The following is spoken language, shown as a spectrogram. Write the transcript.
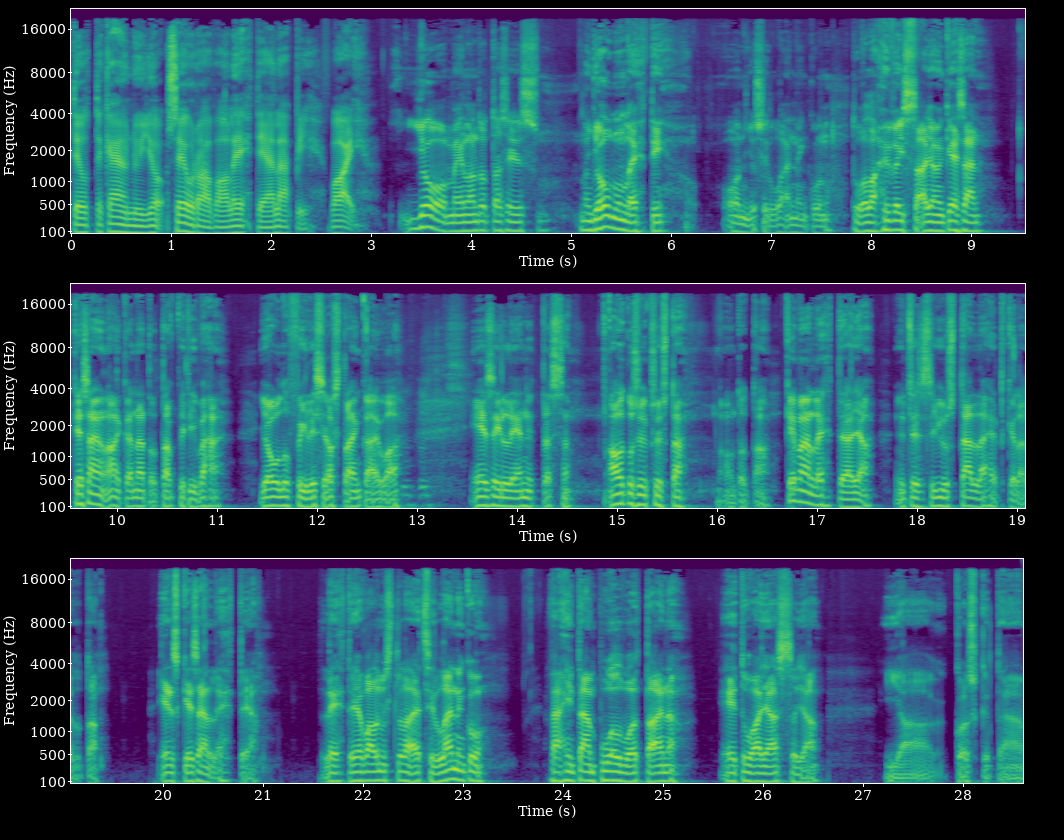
te olette käynyt jo seuraavaa lehteä läpi, vai? Joo, meillä on tota siis, no joulunlehti on jo sillain niin kuin tuolla hyvissä ajoin kesän, kesän aikana tota, piti vähän joulufiilis jostain kaivaa esille ja nyt tässä alkusyksystä on tota, kevään lehteä ja nyt siis just tällä hetkellä tota, ensi kesän lehteä. Lehteä valmistellaan, että sillä niin kuin vähintään puoli vuotta aina etuajassa ja, ja koska tämä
